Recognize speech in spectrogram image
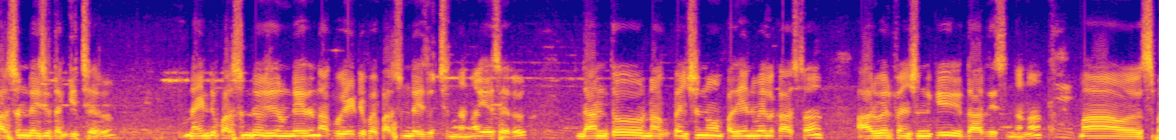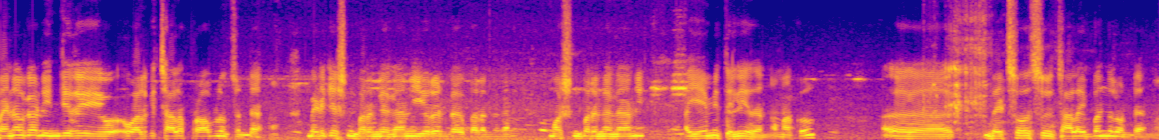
పర్సంటేజ్ తగ్గించారు. నైంటీ పర్సెంటేజ్ ఉండేది నాకు ఎయిటీ ఫైవ్ పర్సెంటేజ్ వచ్చిందన్న వేశారు దాంతో నాకు పెన్షన్ పదిహేను వేలు కాస్త ఆరు వేలు పెన్షన్కి దారితీసిందన్న మా స్పైనల్ కార్డ్ ఇంజరీ వాళ్ళకి చాలా ప్రాబ్లమ్స్ ఉంటాయి మెడికేషన్ పరంగా కానీ యూరిన్ పరంగా కానీ మోషన్ పరంగా కానీ అవి ఏమీ తెలియదన్న మాకు. బెడ్ సోర్స్ చాలా ఇబ్బందులు ఉంటాయన్న.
